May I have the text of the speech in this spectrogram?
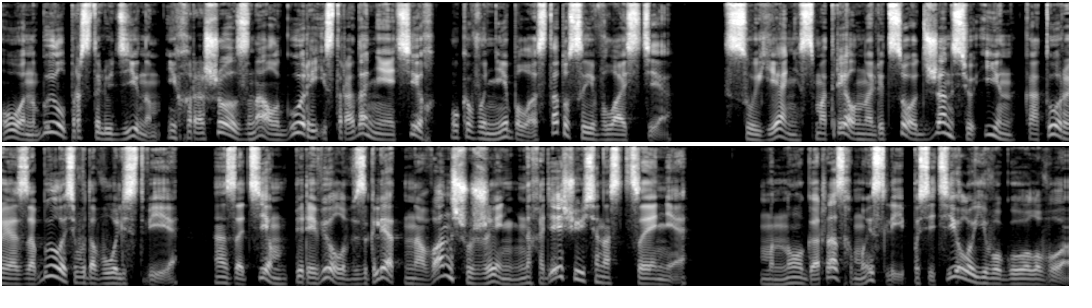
Он был простолюдином и хорошо знал горе и страдания тех, у кого не было статуса и власти. Суянь смотрел на лицо Джан Сюин, которая забылась в удовольствии, а затем перевел взгляд на Ван Шужень, находящуюся на сцене. Много раз мыслей посетило его голову.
